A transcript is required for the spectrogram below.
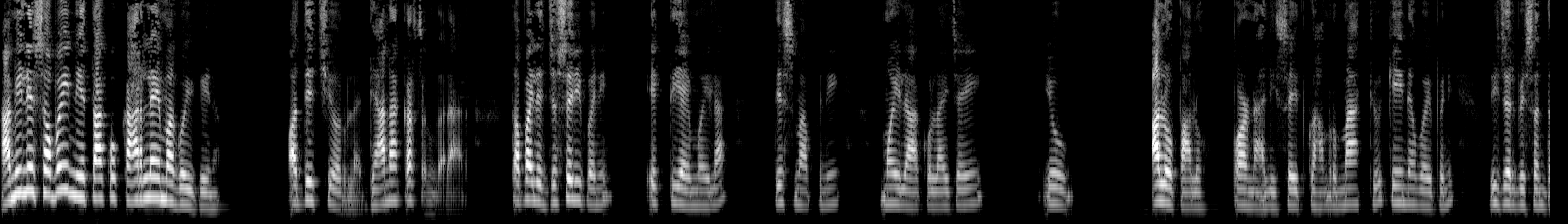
हामीले सबै नेताको कार्यालयमा गइकन अध्यक्षहरूलाई ध्यान आकर्षण गराएर तपाईँले जसरी पनि एक तिहाई महिला त्यसमा पनि महिलाकोलाई चाहिँ यो आलो पालो प्रणाली सहितको हाम्रो माग थियो। केही नभए पनि रिजर्भेसन त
